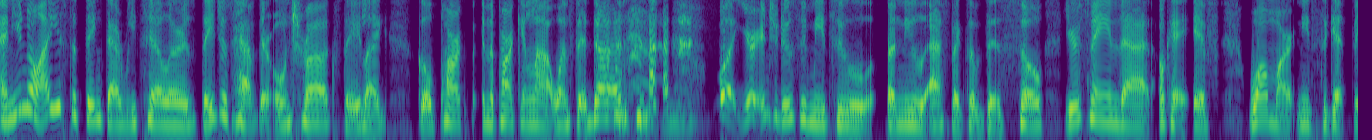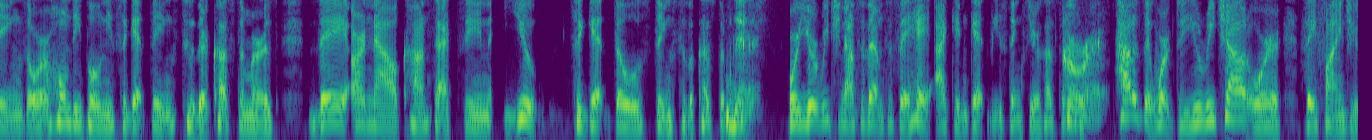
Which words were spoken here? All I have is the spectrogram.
And you know, I used to think that retailers, they just have their own trucks. They like go park in the parking lot once they're done. but you're introducing me to a new aspect of this. So you're saying that, okay, if Walmart needs to get things or Home Depot needs to get things to their customers, they are now contacting you to get those things to the customers. Yes or you're reaching out to them to say, hey, I can get these things to your customers. Correct. How does it work? Do you reach out or they find you?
